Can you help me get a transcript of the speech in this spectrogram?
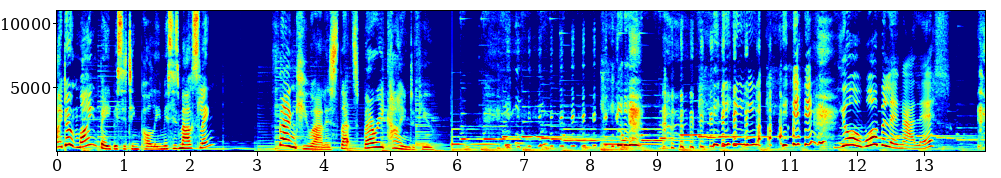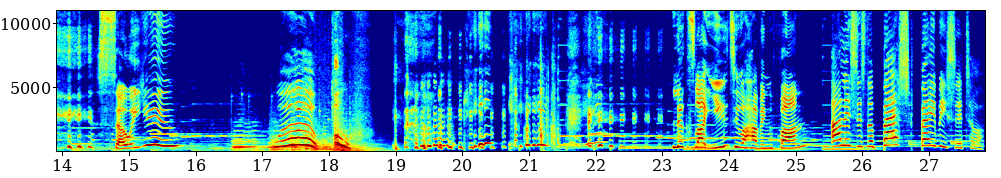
I don't mind babysitting Polly, Mrs. Mouseling. Thank you, Alice. That's very kind of you. You're wobbling, Alice. so are you. Whoa! Oof! Looks like you two are having fun. Alice is the best babysitter.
